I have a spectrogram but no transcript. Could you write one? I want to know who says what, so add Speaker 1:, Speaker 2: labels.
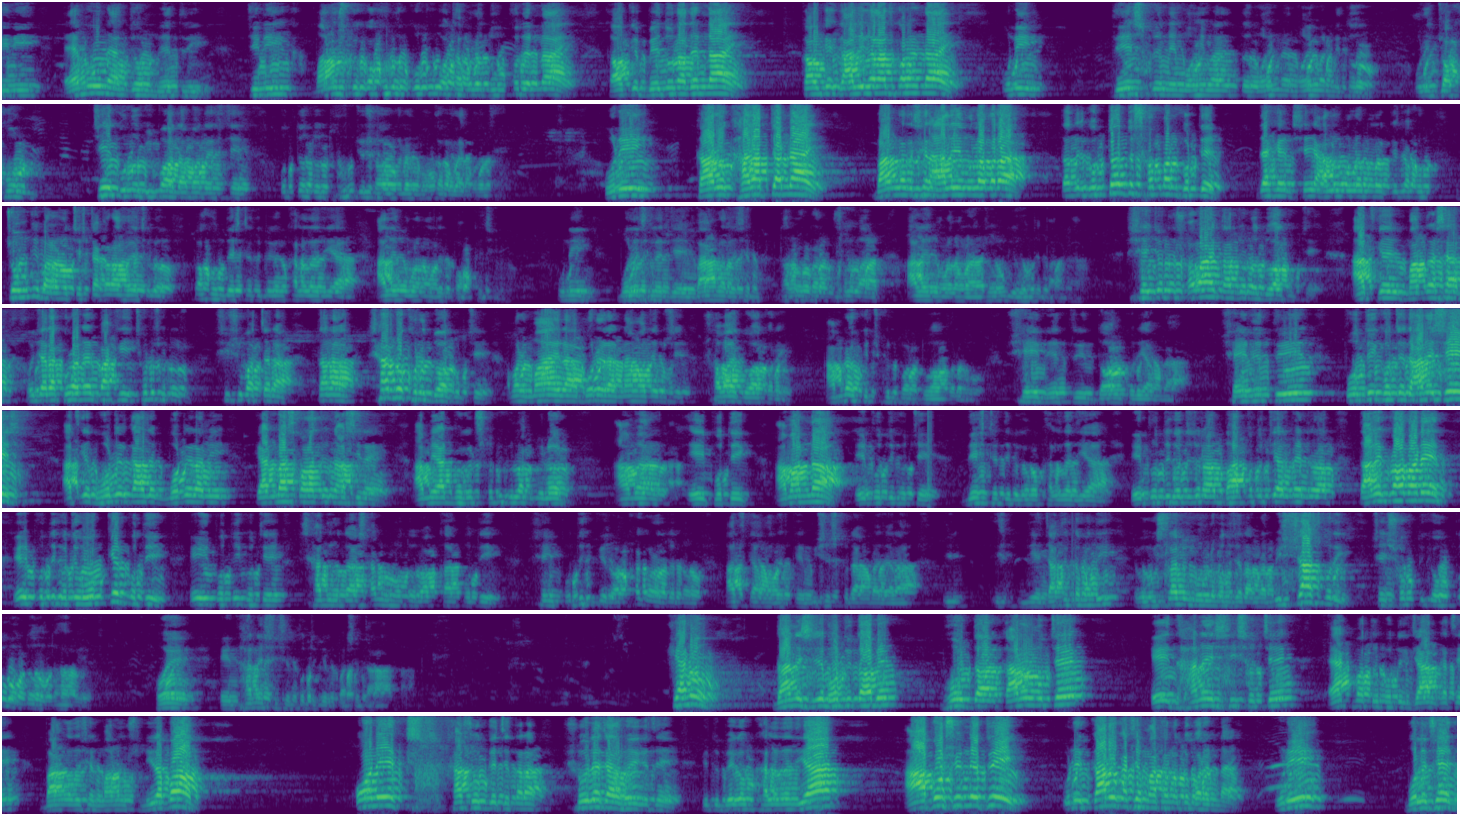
Speaker 1: তিনি এমন একজন নেত্রী যিনি মানুষকে কখনো কোনো কথা বলে দুঃখ দেন নাই, কাউকে বেদনা দেন নাই, কাউকে গালিগালাজ করেন নাই। উনি দেশপ্রেমে মহিমান্বিত, মহিমা- মহিমান্বিত। উনি যখন যে কোনো বিপদ আপদ এসছে, অত্যন্ত ধৈর্য সহকারে মোকাবেলা করেছে। উনি কারও খারাপ চান নাই। বাংলাদেশের আলেম ওলামারা তাদেরকে অত্যন্ত সম্মান করতেন। দেখেন সেই আলেম ওলামারাকে যখন জঙ্গি বানানোর চেষ্টা করা হয়েছিল, তখন দেশটাতে বেগম খালেদা জিয়া আলেম ওলামাদের পক্ষে ছিল। উনি বলেছিলেন যে বাংলাদেশের ধর্মপ্রাণ মুসলমান আলেম ওলামারা জঙ্গি হতে পারে না। সেই জন্য সবাই তার জন্য দোয়া করছে। আজকে মাদ্রাসার ওই যারা কোরআনের পাখি, ছোট ছোট শিশু বাচ্চারা, তারা সার্বক্ষণিক দোয়া করছে। আমার মায়েরা, বোনেরা নামাজে বসে সবাই দোয়া করে। আমরাও কিছুক্ষণ পর দোয়া করব। সেই নেত্রীর দল করি আমরা। সেই নেত্রীর প্রতীক হচ্ছে ধানের শেষ। আজকে ভোটের কাজে ভোটের আমি ক্যানভাস করার জন্য আসি নাই। আমি অ্যাডভোকেট শফিকুল হক মিলন আমার এই প্রতীক। আমার না এই প্রতীক হচ্ছে দেশ নেত্রী বেগম খালেদা জিয়া। এই প্রতীক হচ্ছে জনাব ভারপ্রাপ্ত চেয়ারম্যান জনাব তারেক রহমানের। এই প্রতীক হচ্ছে ঐক্যের প্রতীক। এই প্রতীক হচ্ছে স্বাধীনতা সার্বভৌমত্ব রক্ষার প্রতীক। সেই প্রতীককে রক্ষা করার জন্য আজকে আমাদেরকে বিশেষ করে আমরা যারা জাতীয়তাবাদী এবং ইসলামী মূল্যবোধে যারা আমরা বিশ্বাস করি সেই শক্তিকে ঐক্যবদ্ধ হতে হবে। হয়ে এই ধানের শীষের প্রতীকের পাশে দাঁড়াতে কেন? ধানের শীষে ভোট দিতে হবে। ভোট দেওয়ার কারণ হচ্ছে এই ধানের শীষ হচ্ছে একমাত্র প্রতীক যার কাছে বাংলাদেশের মানুষ নিরাপদ। অনেক শাসক গেছে তারা স্বৈরাচার হয়ে গেছে। কিন্তু বেগম খালেদা জিয়া আপসের নেত্রী উনি কারও কাছে মাথা নত করেন নাই। উনি বলেছেন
